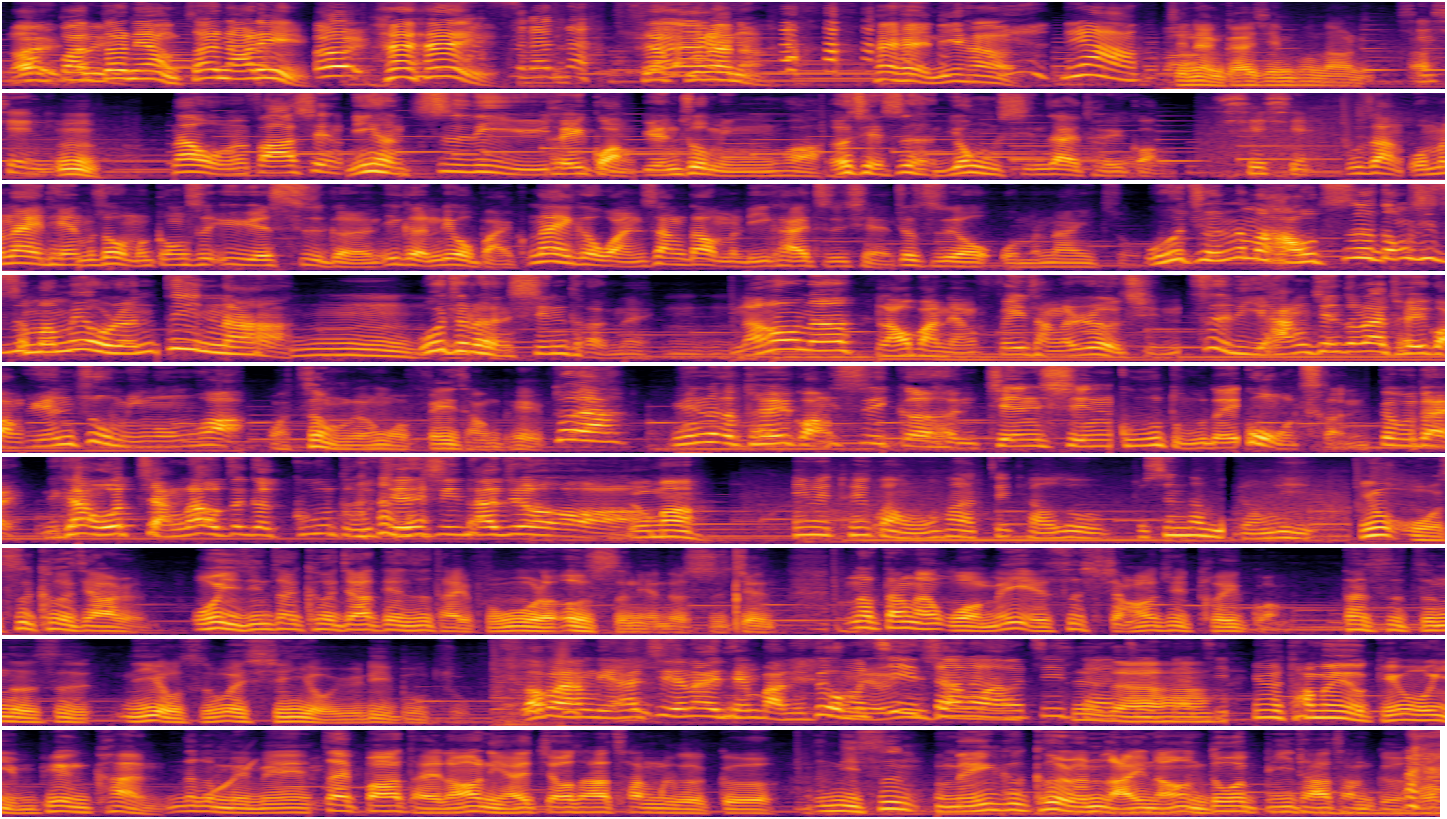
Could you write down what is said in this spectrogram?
老板的娘在哪里？哎，嘿嘿，死人了。吓死人了。嘿嘿，你好，你好，今天很开心碰到你。谢谢你。嗯，那我们发现你很致力于推广原住民文化，而且是很用心在推广。谢谢。部长，我们那一天，我们说我们公司预约四个人，一个人六百。那一个晚上到我们离开之前，就只有我们那一桌。我会觉得那么好吃的东西，怎么没有人订啊？嗯我会觉得很心疼哎、然后呢，老板娘非常的热情，字里行间都在推广原住民文化。哇，这种人我非常佩服。对啊，因为那个推广是一个很艰辛、孤独的过程，对不对？你看我讲到这个孤独艰辛，他就有吗？因为推广文化这条路不是那么容易，因为我是客家人，我已经在客家电视台服务了二十年的时间。那当然，我们也是想要去推广，但是真的是你有时会心有余力不足。老板娘，你还记得那一天吧？你对我们有印象吗我？记得，是记得，记得。因为他们有给我影片看，那个妹妹在吧台，然后你还教她唱那个歌。你是每一个客人来，然后你都会逼她唱歌。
